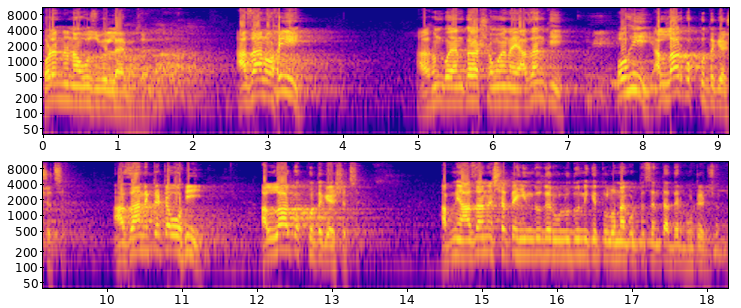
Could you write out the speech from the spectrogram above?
পড়েন না, নাউজুবিল্লাহ মিজান আজান ওহি। এখন বয়ান করার সময় নাই। আজান কি? ওহি। আল্লাহর পক্ষ থেকে এসেছে। আজান এটা একটা ওহি। আল্লাহর পক্ষ থেকে এসেছে। আপনি আজানের সাথে হিন্দুদের উলুদুনিকে তুলনা করতেছেন তাদের ভোটের জন্য।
